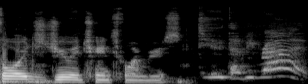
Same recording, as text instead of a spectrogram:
forged druid transformers. Dude, that'd be rad.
